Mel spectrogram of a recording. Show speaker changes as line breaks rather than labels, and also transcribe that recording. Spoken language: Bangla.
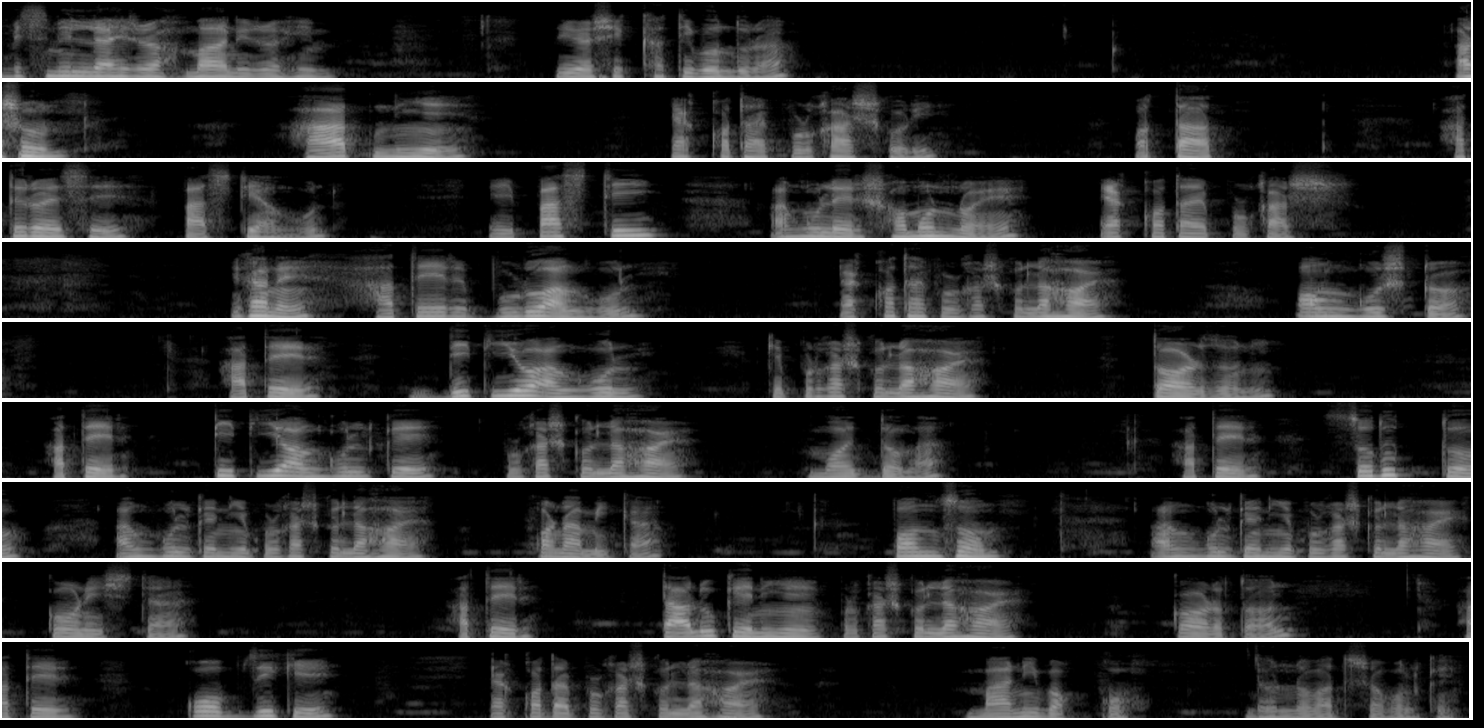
বিসমিল্লাহির রহমানির রহিম। প্রিয় শিক্ষার্থী বন্ধুরা, আসুন হাত নিয়ে এক কথায় প্রকাশ করি। অর্থাৎ হাতে রয়েছে পাঁচটি আঙুল। এই পাঁচটি আঙুলের সমন্বয়ে এক কথায় প্রকাশ। এখানে হাতের বুড়ো আঙ্গুল এক কথায় প্রকাশ করলে হয় অঙ্গুষ্ট হাতের দ্বিতীয় আঙ্গুলকে প্রকাশ করলে হয় তর্জনী। হাতের তৃতীয় আঙ্গুলকে প্রকাশ করলে হয় মধ্যমা। হাতের চতুর্থ আঙ্গুলকে নিয়ে প্রকাশ করলে হয় অনামিকা। পঞ্চম আঙ্গুলকে নিয়ে প্রকাশ করলে হয় কনিষ্ঠা। হাতের তালুকে নিয়ে প্রকাশ করলে হয় করতল। হাতের কবজিকে এক কথায় প্রকাশ করলে হয় মানিবক্ক। ধন্যবাদ সকলকে।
